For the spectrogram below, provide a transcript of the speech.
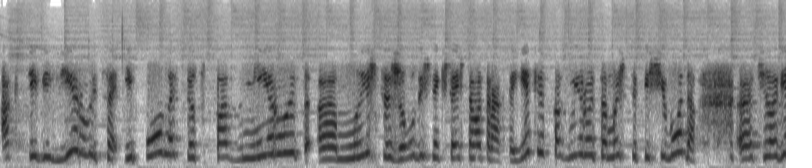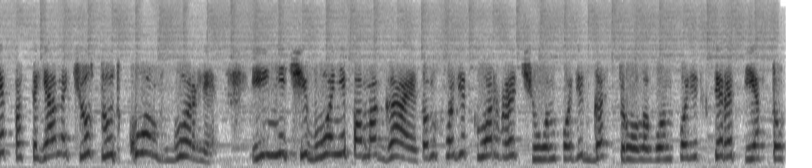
активизируется и полностью спазмирует э, мышцы желудочно-кишечного тракта. Если спазмируются мышцы пищевода, э, человек постоянно чувствует ком в горле, и ничего не помогает. Он ходит к лор-врачу, он ходит к гастрологу, он ходит к терапевту,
